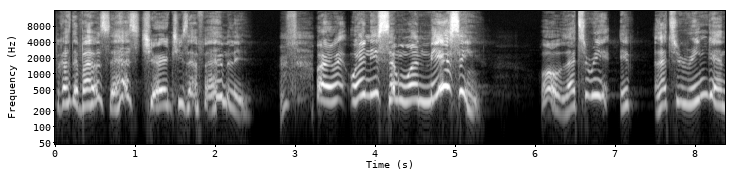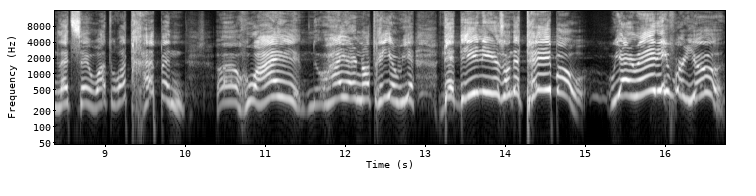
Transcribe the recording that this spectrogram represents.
Because the Bible says church is a family. Or when is someone missing? Oh, let's ring. If, let's ring and let's say what what happened. Uh, why why are not here? We are, the dinner is on the table. We are ready for you.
